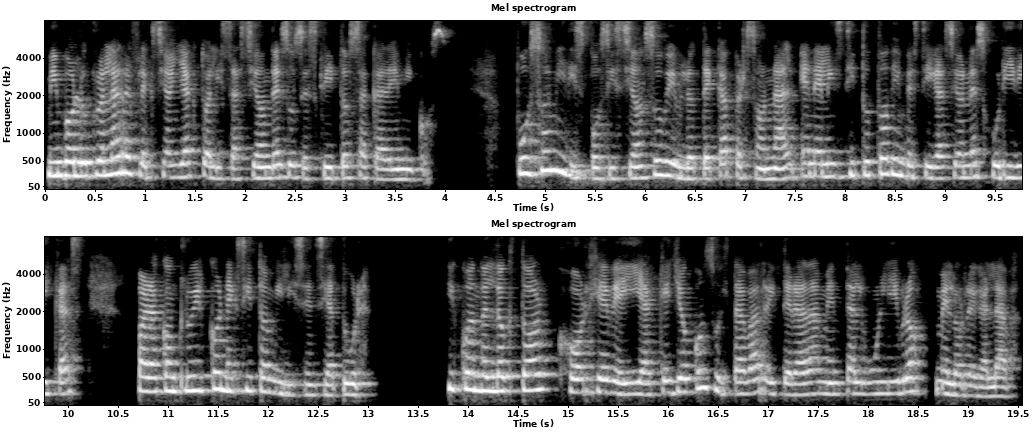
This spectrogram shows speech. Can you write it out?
Me involucró en la reflexión y actualización de sus escritos académicos. Puso a mi disposición su biblioteca personal en el Instituto de Investigaciones Jurídicas para concluir con éxito mi licenciatura. Y cuando el doctor Jorge veía que yo consultaba reiteradamente algún libro, me lo regalaba,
